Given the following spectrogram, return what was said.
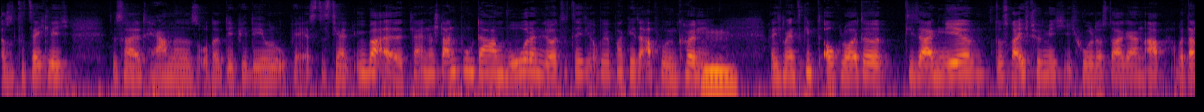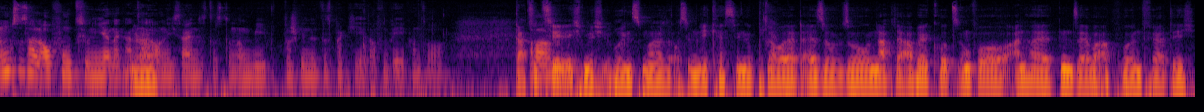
Also tatsächlich, dass halt Hermes oder DPD oder UPS, dass die halt überall kleine Standpunkte haben, wo dann die Leute tatsächlich auch ihre Pakete abholen können. Mhm. Weil ich meine, es gibt auch Leute, die sagen, nee, das reicht für mich, ich hole das da gern ab. Aber dann muss es halt auch funktionieren. Dann kann es ja. halt auch nicht sein, dass das dann irgendwie verschwindet, das Paket auf dem Weg und so. Dazu zähle ich mich übrigens mal aus dem Nähkästchen geplaudert. Also so nach der Arbeit kurz irgendwo anhalten, selber abholen, fertig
